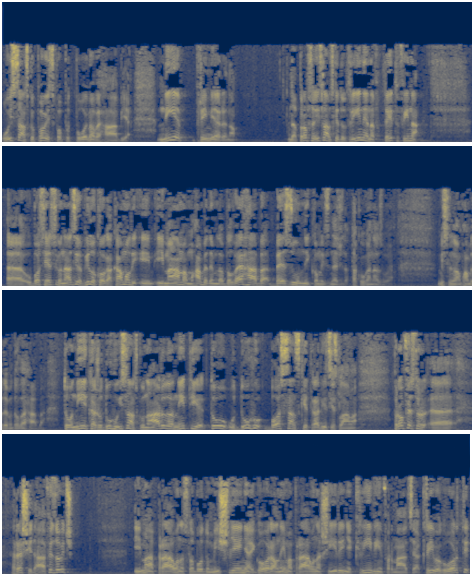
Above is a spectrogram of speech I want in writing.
u islamskoj povijesti poput pojma Vehabija. Nije primjereno da profesor islamske doktrine na fakultetu FINA u Bosni i Hercegovini naziva bilo koga kamoli i, imama Muhammeda ibn Abdul Vehaba bezumnikom iz Neđda, tako ga nazvuje mislim da Muhammeda ibn Wehaba. To nije, kažu, duhu islamskog naroda, niti je to u duhu bosanske tradicije islama. Profesor uh, Rešid Hafizović ima pravo na slobodu mišljenja i govora, ali nema pravo na širenje krivih informacija. Krivo govoriti,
